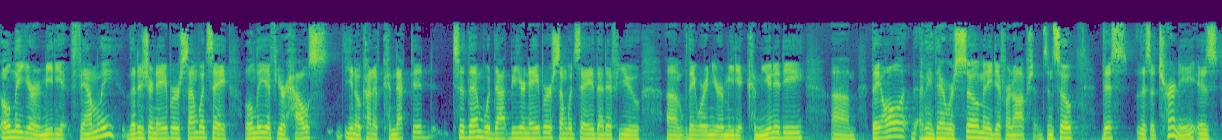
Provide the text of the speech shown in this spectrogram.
only your immediate family that is your neighbor. Some would say only if your house, you know, kind of connected to them would that be your neighbor. Some would say that if you um, they were in your immediate community. Um, they all, I mean, there were so many different options, and so this this attorney is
